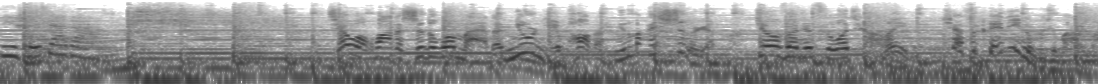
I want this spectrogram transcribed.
你谁家的？钱我花的，石头我买的，妞你泡的，你他妈还是个人吗？就算这次我抢了一个，下次赔你一个不就完了吗？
